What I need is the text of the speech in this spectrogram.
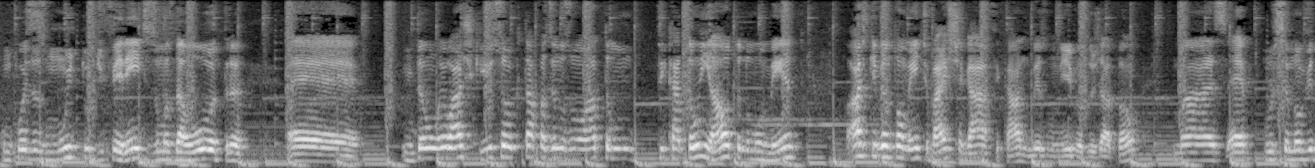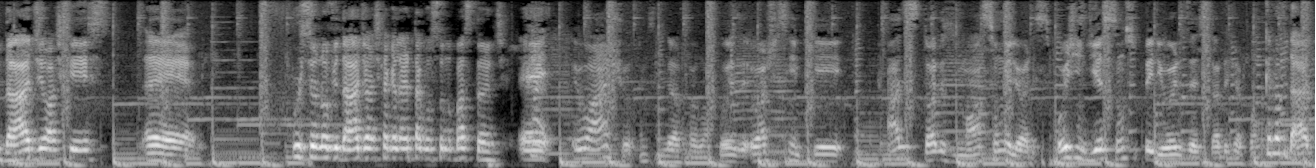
com coisas muito diferentes umas da outra. é, então eu acho que isso é o que está fazendo os mauás tão, ficar tão em alta no momento. Acho que eventualmente vai chegar a ficar no mesmo nível do Japão, mas é por ser novidade, eu acho que é, por ser novidade, eu acho que a galera tá gostando bastante. É, Eu acho, antes de falar alguma coisa, eu acho assim, porque as histórias dos mangás são melhores. Hoje em dia são superiores às histórias do Japão. Porque é novidade.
